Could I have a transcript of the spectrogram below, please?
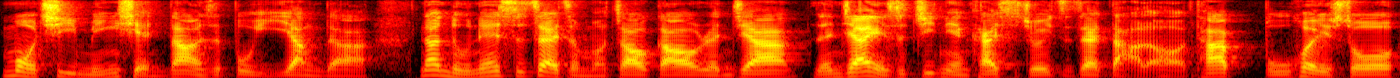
默契明显当然是不一样的啊。那努内斯再怎么糟糕，人家人家也是今年开始就一直在打了哈，他不会说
